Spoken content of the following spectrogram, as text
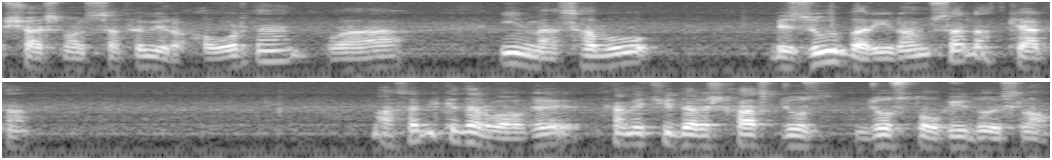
شاه اسماعیل صفوی را آوردن و این مذهب رو به زور بر ایران مسلط کردن. مذهبی که در واقع همه چی درش هست جز, جز توحید و اسلام.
